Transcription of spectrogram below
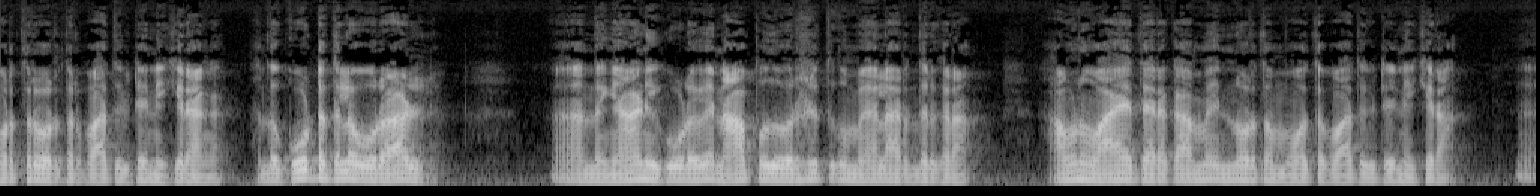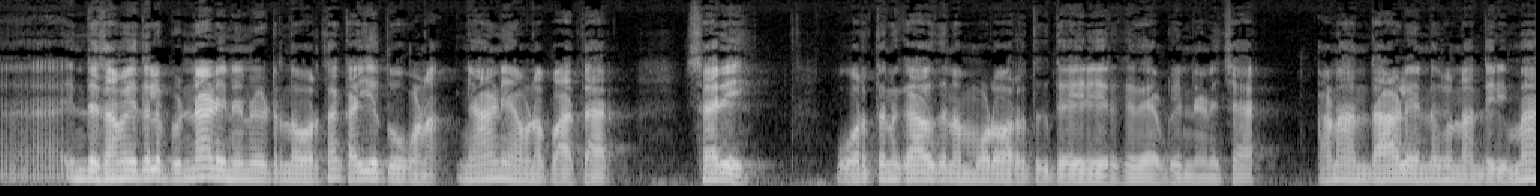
ஒருத்தர் ஒருத்தர் பார்த்துக்கிட்டே நிற்கிறாங்க அந்த கூட்டத்தில் ஒரு ஆள் அந்த ஞானி கூடவே நாற்பது வருஷத்துக்கு மேலே இருந்திருக்கிறான். அவனும் வாயை திறக்காமல் இன்னொருத்தன் முகத்தை பார்த்துக்கிட்டே நிற்கிறான் இந்த சமயத்தில் பின்னாடி நின்றுக்கிட்டு இருந்த ஒருத்தன் கையை தூக்கினான். ஞானி அவனை பார்த்தார். சரி ஒருத்தனுக்காவது நம்மோட வர்றதுக்கு தைரியம் இருக்குது அப்படின்னு நினச்சார். ஆனால் அந்த ஆள் என்ன சொன்னான் தெரியுமா?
